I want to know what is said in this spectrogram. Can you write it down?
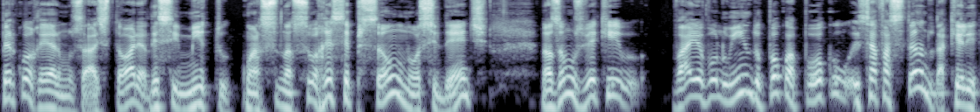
percorrermos a história desse mito com a, na sua recepção no Ocidente, nós vamos ver que vai evoluindo pouco a pouco e se afastando daquele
